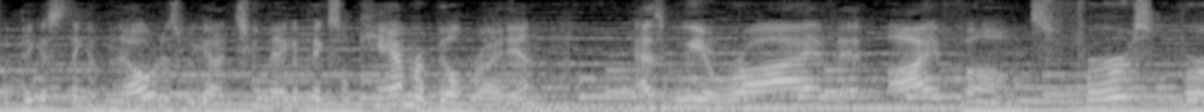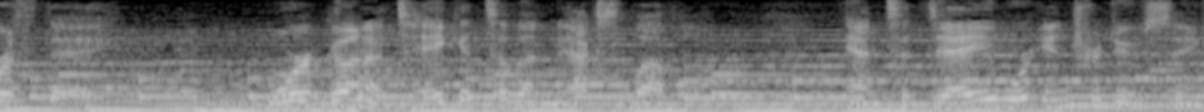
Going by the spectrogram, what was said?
the biggest thing of note is we got a 2 megapixel camera built right in. As we arrive at iPhone's first birthday, we're gonna take it to the next level. And today we're introducing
